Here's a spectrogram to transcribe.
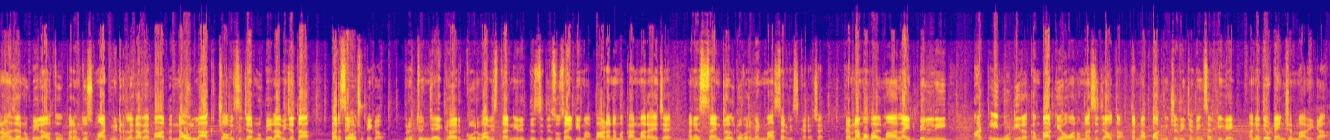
ત્રણ હજારનું બિલ આવતું, પરંતુ સ્માર્ટ મીટર લગાવ્યા બાદ નવ લાખ ચોવીસ હજારનું બિલ આવી જતા પરસેવો છૂટી ગયો. મૃત્યુંજય ઘર ગોરવા વિસ્તારની રિદ્ધિ સોસાયટીમાં ભાડાના મકાનમાં રહે છે અને સેન્ટ્રલ ગવર્મેન્ટમાં સર્વિસ કરે છે. તેમના મોબાઈલમાં લાઇટ બિલની આટલી મોટી રકમ બાકી હોવાનો મેસેજ આવતા તેમના પગ નીચેથી જમીન સરકી ગઈ અને તેઓ ટેન્શનમાં આવી ગયા.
